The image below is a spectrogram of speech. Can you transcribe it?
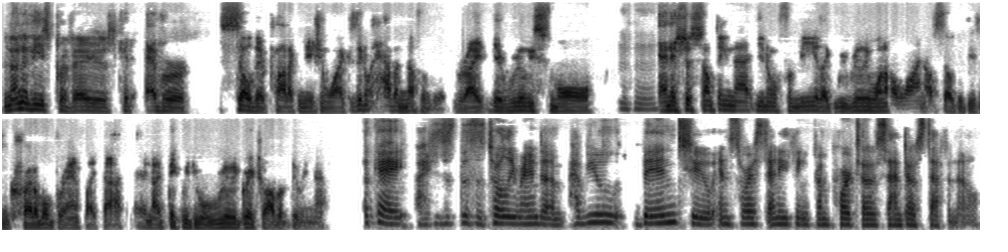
none of these purveyors could ever sell their product nationwide because they don't have enough of it, right? They're really small. Hmm And it's just something that, you know, for me, like we really want to align ourselves with these incredible brands like that. And I think we do a really great job of doing that. Okay, I just this is totally random. Have you been to and sourced anything from Porto Santo Stefano?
